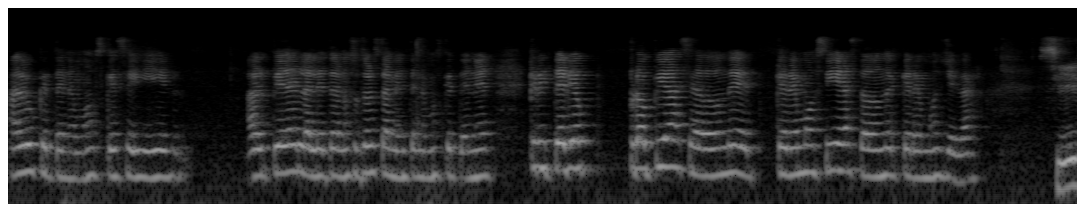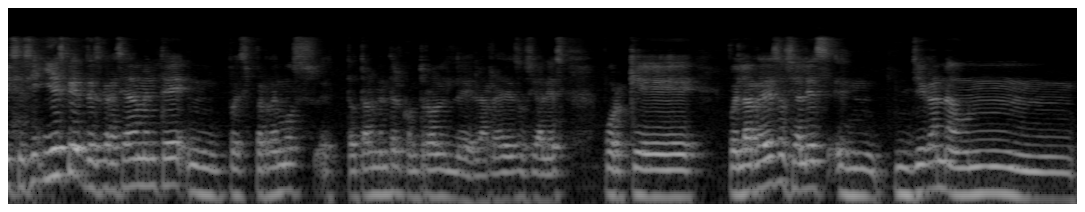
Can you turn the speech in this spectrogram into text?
algo que tenemos que seguir al pie de la letra. Nosotros también tenemos que tener criterio propio hacia dónde queremos ir, hasta dónde queremos llegar. Sí, sí, sí. Y es que desgraciadamente mm, pues perdemos eh, totalmente el control de las redes sociales porque pues las redes sociales llegan a un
